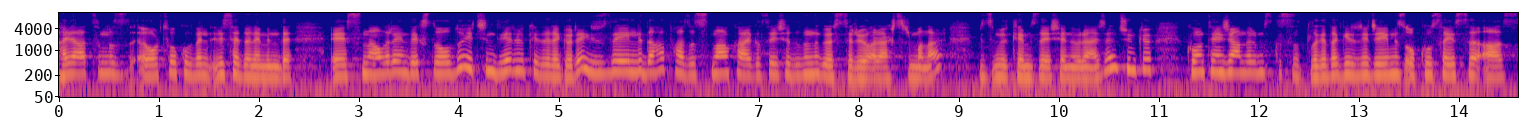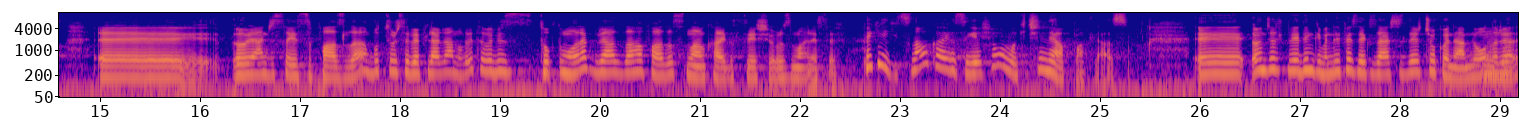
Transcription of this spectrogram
hayatımız e, ortaokul ve lise döneminde e, sınavlara endeksli olduğu için diğer ülkelere göre %50 daha fazla sınav kaygısı yaşadığını gösteriyor araştırmalar bizim ülkemizde yaşayan öğrencilerin. Çünkü kontenjanlarımız kısıtlı ya da gireceğimiz okul sayısı az, e, öğrenci sayısı fazla. Bu tür sebeplerden dolayı tabii biz toplum olarak biraz daha fazla sınav kaygısı yaşıyoruz maalesef. Peki sınav kaygısı yaşamamak için ne yapmak lazım? Ee, öncelikle dediğim gibi nefes egzersizleri çok önemli. Onları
